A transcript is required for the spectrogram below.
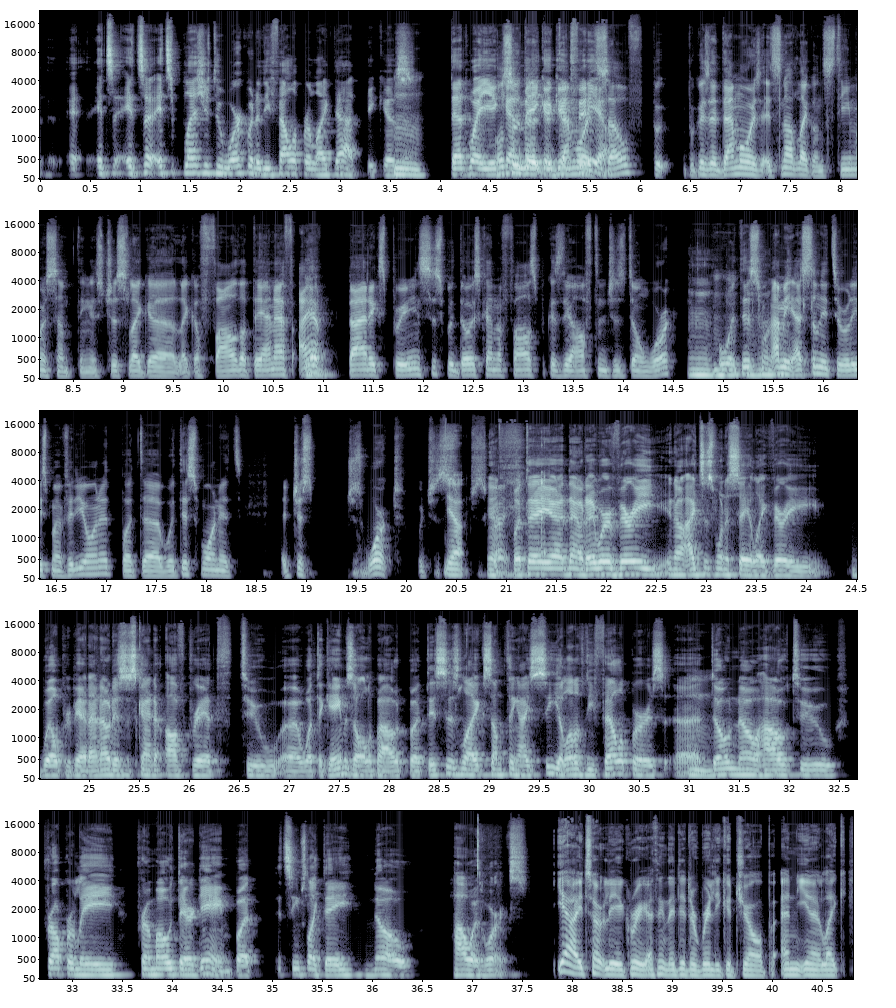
it's it's a it's a pleasure to work with a developer like that because Mm. That way you also can the, make the a good demo video itself because the demo is it's not like on steam or something it's just like a like a file that they and I've, i have bad experiences with those kind of files because they often just don't work Mhm, but with this one i mean i still need to release my video on it but uh, with this one it it just just worked which is Yeah. which is Yeah, great. but they uh, no, they were very. You know, I just want to say like very well prepared. I know this is kind of off grid to uh, what the game is all about, but this is like something I see a lot of developers uh, Mm. don't know how to properly promote their game, but it seems like they know how it works. Yeah, I totally agree. I think they did a really good job, and you know, like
